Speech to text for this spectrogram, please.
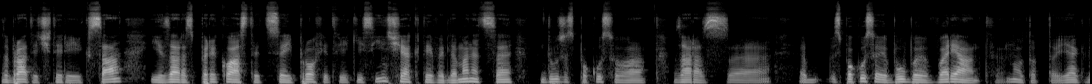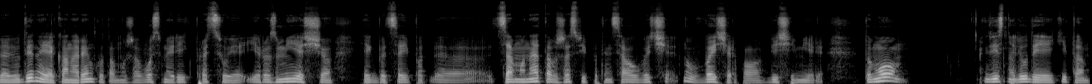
забрати 4 ікса і зараз перекласти цей профіт в якісь інші активи, для мене це дуже спокусова зараз е, е, був би варіант. Ну тобто, як для людини, яка на ринку там уже восьмий рік працює і розуміє, що якби цей е, ця монета вже свій потенціал виче- ну, вичерпала в більшій мірі. Тому. Звісно, люди, які там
